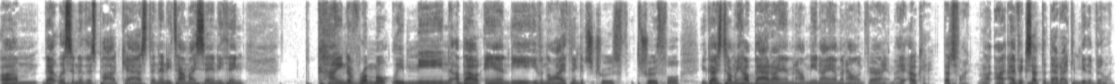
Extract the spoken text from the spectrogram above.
um, that listen to this podcast, and anytime I say anything kind of remotely mean about Andy, even though I think it's truth, truthful, you guys tell me how bad I am and how mean I am and how unfair I am. I, okay, that's fine. I, I've accepted that. I can be the villain.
